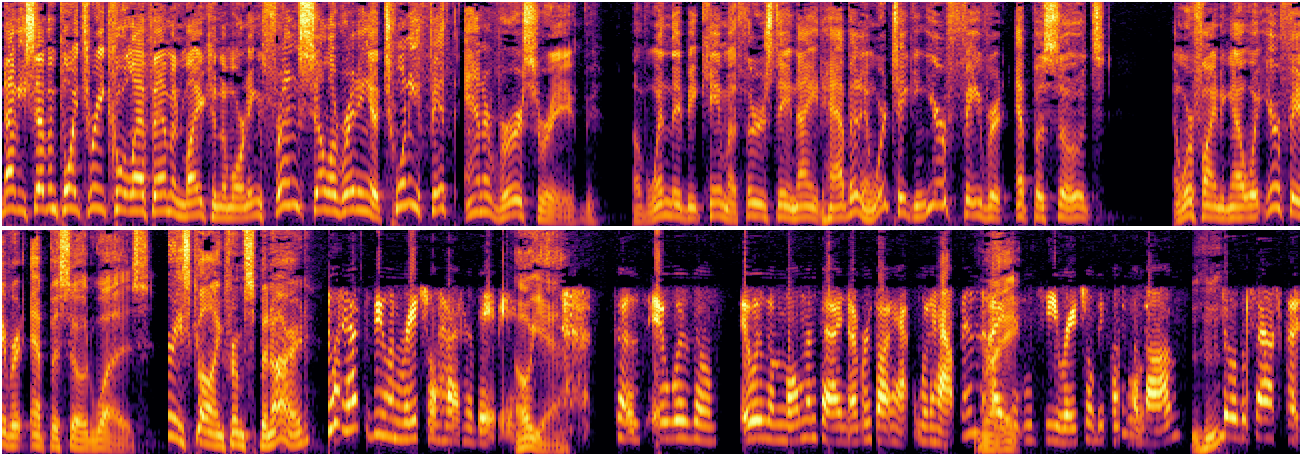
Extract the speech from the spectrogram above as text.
97.3 Cool FM and Mike in the morning. Friends celebrating a 25th anniversary of when they became a Thursday night habit, and we're taking your favorite episodes and we're finding out what your favorite episode was. Mary's calling from Spinard. It would have to be when Rachel had her baby. Oh, yeah. Because it was a it was a moment that I never thought ha- would happen. Right. I didn't see Rachel becoming a mom. Mhm. So the fact that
